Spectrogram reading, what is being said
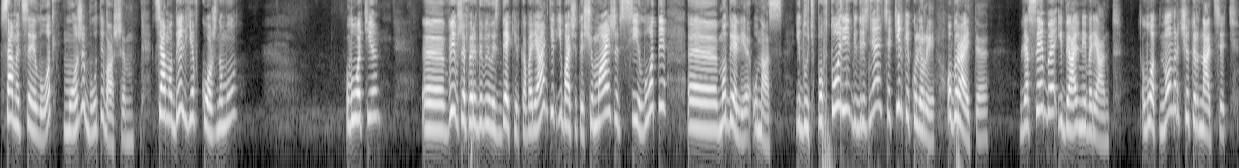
Саме цей лот може бути вашим. Ця модель є в кожному лоті. Е, Ви вже передивились декілька варіантів і бачите, що майже всі лоти е, моделі у нас ідуть в повторі, відрізняються тільки кольори. Обирайте для себе ідеальний варіант. Лот номер 14.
